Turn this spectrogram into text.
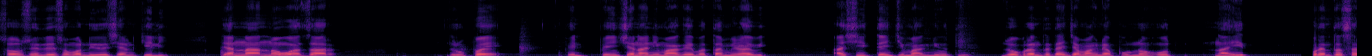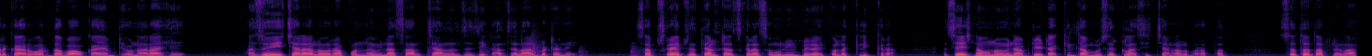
संसदेसमोर निदर्शन केली. त्यांना नऊ हजार रुपये पेन पेन्शन आणि महागाई भत्ता मिळावी अशी त्यांची मागणी होती. जोपर्यंत त्यांच्या मागण्या पूर्ण होत नाहीत तोपर्यंत सरकारवर दबाव कायम ठेवणार आहे. अजूनही चॅनलवर आपण नवीन असाल चॅनलचं जे खालचं लाल बटन आहे सबस्क्राईबचं त्याला टच करा समोरील बेल आयकॉनला क्लिक करा. असेच नवनवीन अपडेट अखिल तांबुळसर क्लासेस चॅनलमार्फत सतत आपल्याला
